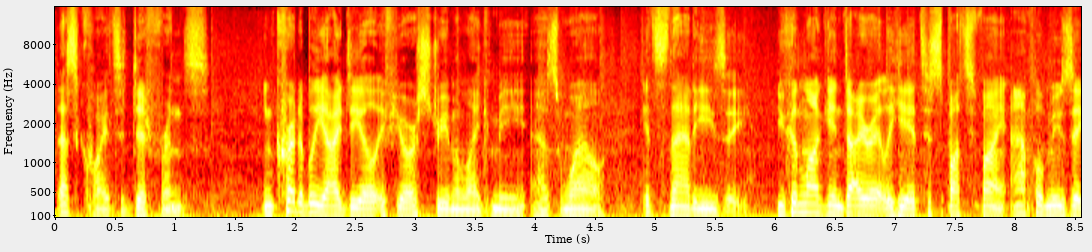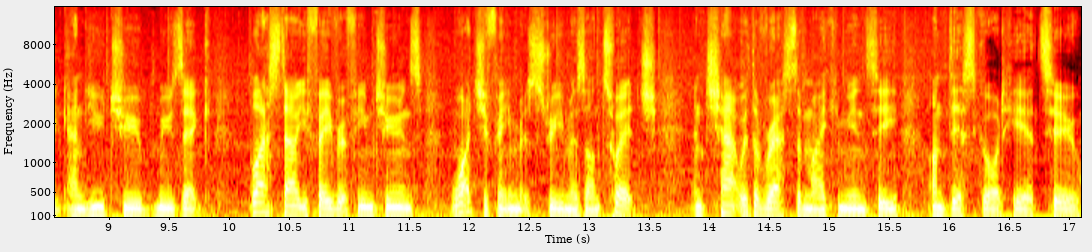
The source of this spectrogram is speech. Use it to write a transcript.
that's quite a difference. Incredibly ideal if you're a streamer like me as well. It's that easy. You can log in directly here to Spotify, Apple Music, and YouTube Music, blast out your favorite theme tunes, watch your favorite streamers on Twitch, and chat with the rest of my community on Discord here too.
